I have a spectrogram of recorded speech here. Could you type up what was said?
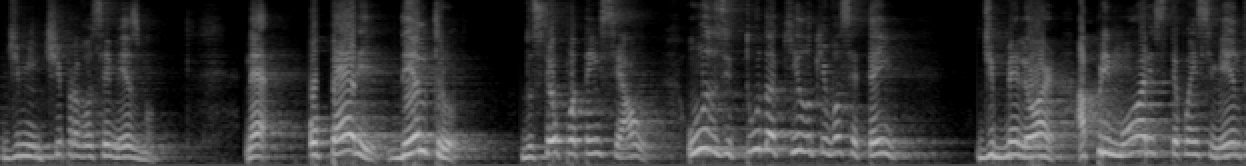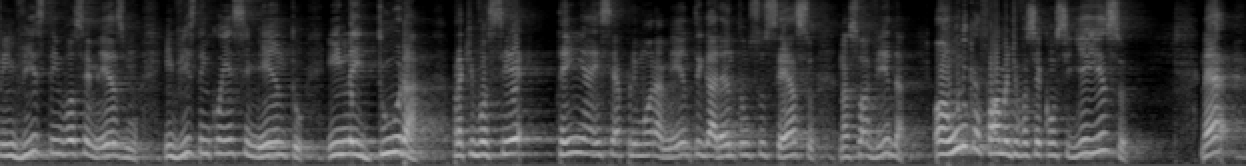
de mentir para você mesmo. Né? Opere dentro do seu potencial. Use tudo aquilo que você tem de melhor. Aprimore esse teu conhecimento, invista em você mesmo, invista em conhecimento, em leitura, para que você tenha esse aprimoramento e garanta um sucesso na sua vida. A única forma de você conseguir isso, né?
